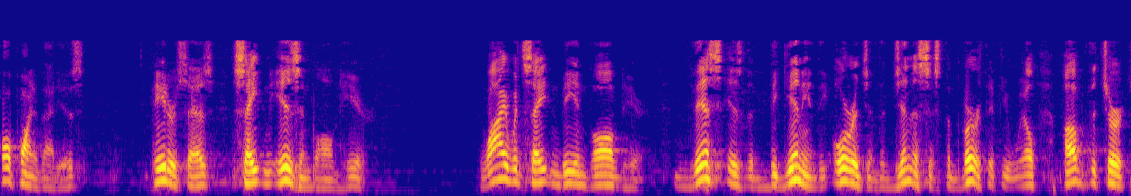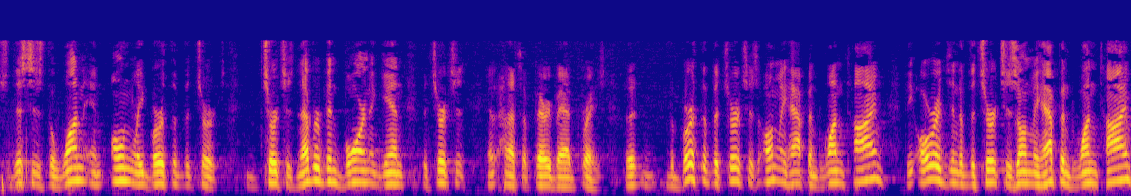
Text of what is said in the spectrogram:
whole point of that is, Peter says Satan is involved here. Why would Satan be involved here? This is the beginning, the origin, the genesis, the birth, if you will, of the church. This is the one and only birth of the church. The church has never been born again. The church is, that's a very bad phrase. The, the birth of the church has only happened one time. The origin of the church has only happened one time.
